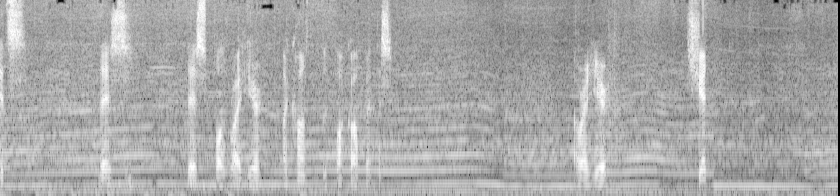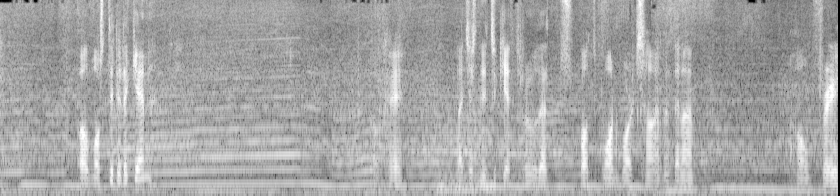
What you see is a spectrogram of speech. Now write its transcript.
It's this this spot right here. I constantly fuck up at this. Right here. Shit. Almost did it again. Okay. I just need to get through that spot one more time and then I'm home free.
